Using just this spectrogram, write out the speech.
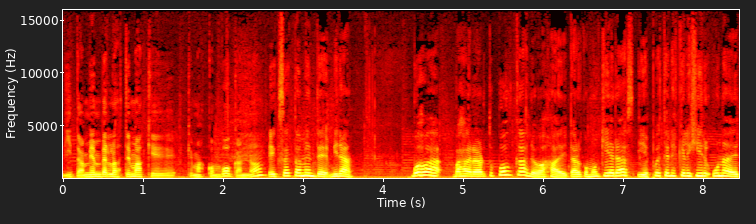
y también ver los temas que, que más convocan, ¿no? Exactamente, mira, vos vas, vas a grabar tu podcast, lo vas a editar como quieras y después tenés que elegir una de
